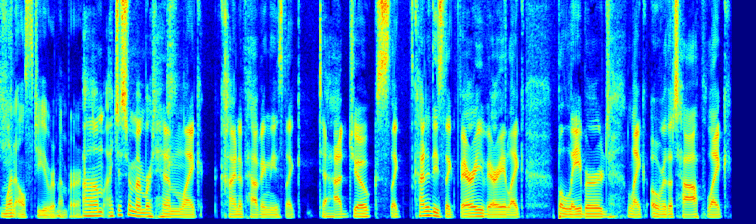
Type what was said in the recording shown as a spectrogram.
what else do you remember Um, I just remembered him like kind of having these like dad jokes, like kind of these like very, very like belabored, like over the top, like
